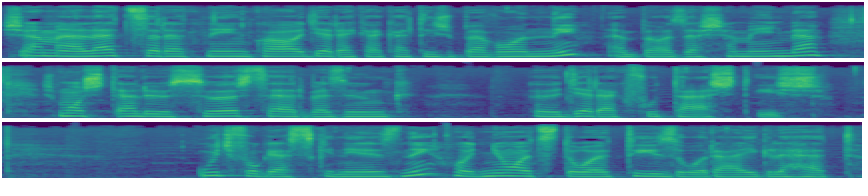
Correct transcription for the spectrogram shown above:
és emellett szeretnénk a gyerekeket is bevonni ebbe az eseménybe, és most először szervezünk gyerekfutást is. Úgy fog ez kinézni, hogy 8-tól 10 óráig lehet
